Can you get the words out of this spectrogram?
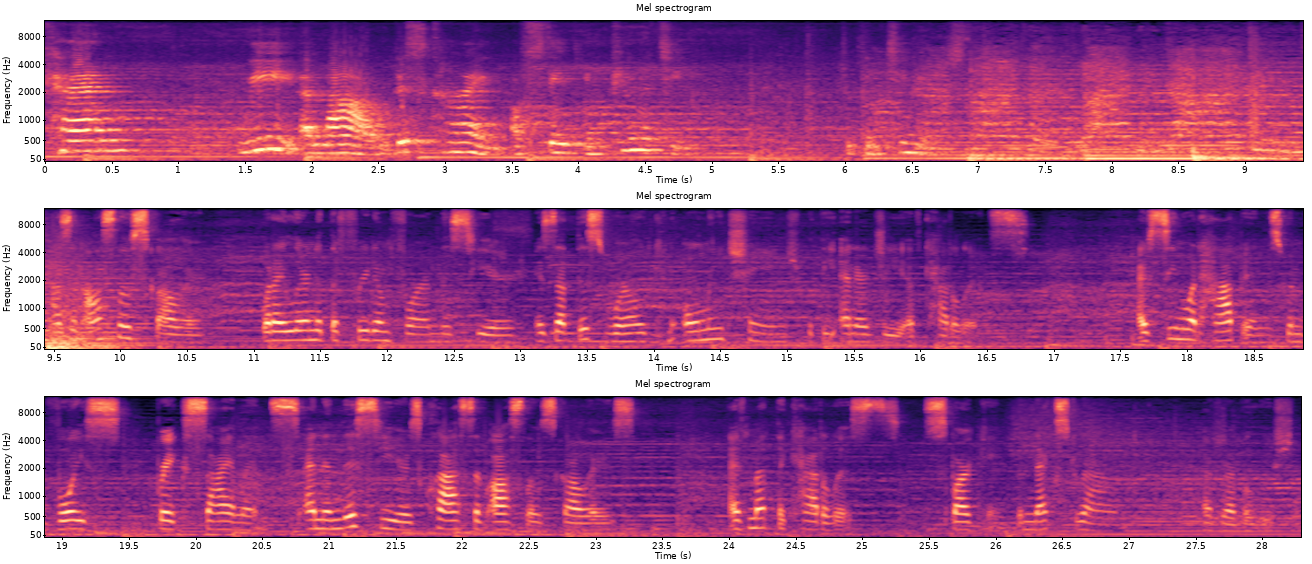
Can we allow this kind of state impunity to continue? As an Oslo scholar, what I learned at the Freedom Forum this year is that this world can only change with the energy of catalysts. I've seen what happens when voice breaks silence, and in this year's class of Oslo scholars, I've met the catalysts sparking the next round of revolution.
